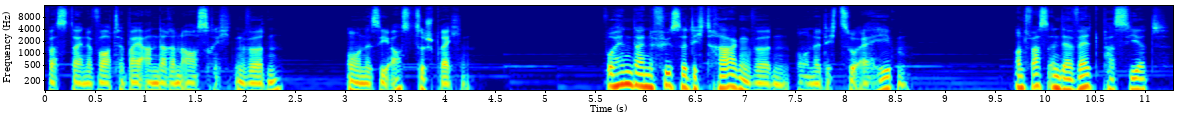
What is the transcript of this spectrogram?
was deine Worte bei anderen ausrichten würden, ohne sie auszusprechen. Wohin deine Füße dich tragen würden, ohne dich zu erheben. Und was in der Welt passiert,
